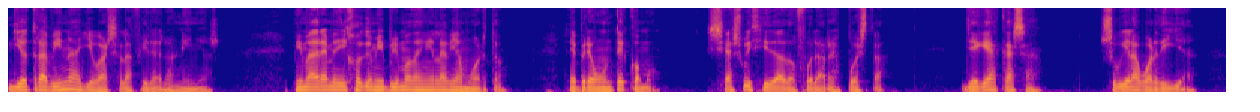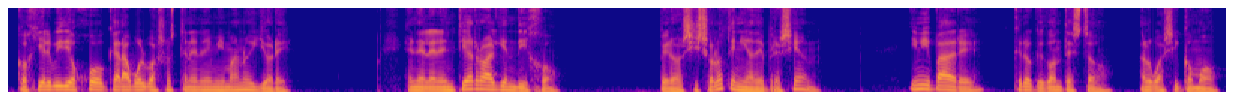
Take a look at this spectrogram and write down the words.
Y otra vino a llevarse a la fila de los niños. Mi madre me dijo que mi primo Daniel había muerto. Le pregunté cómo. Se ha suicidado, fue la respuesta. Llegué a casa. Subí a la guardilla. Cogí el videojuego que ahora vuelvo a sostener en mi mano y lloré. En el entierro alguien dijo, pero si solo tenía depresión. Y mi padre creo que contestó algo así como,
